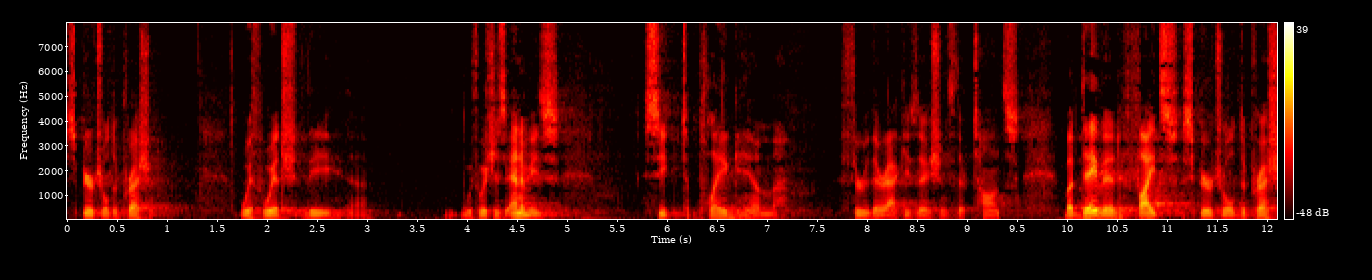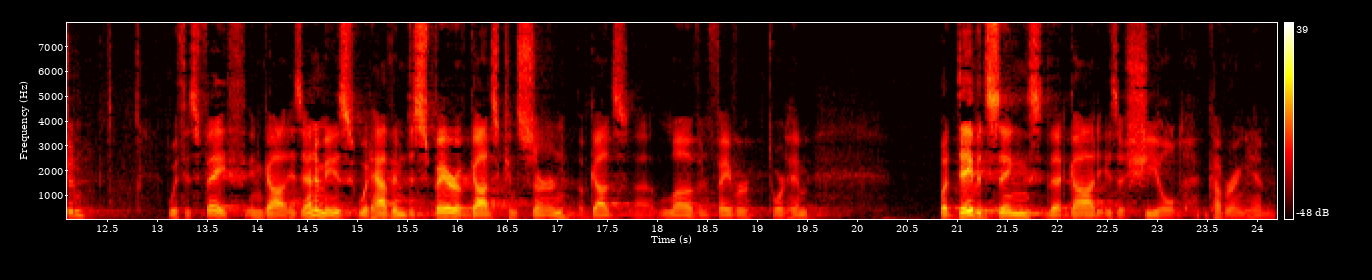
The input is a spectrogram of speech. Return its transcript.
spiritual depression with which, the, uh, with which his enemies seek to plague him through their accusations, their taunts. But David fights spiritual depression with his faith in God. His enemies would have him despair of God's concern, of God's uh, love and favor toward him. But David sings that God is a shield covering him.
